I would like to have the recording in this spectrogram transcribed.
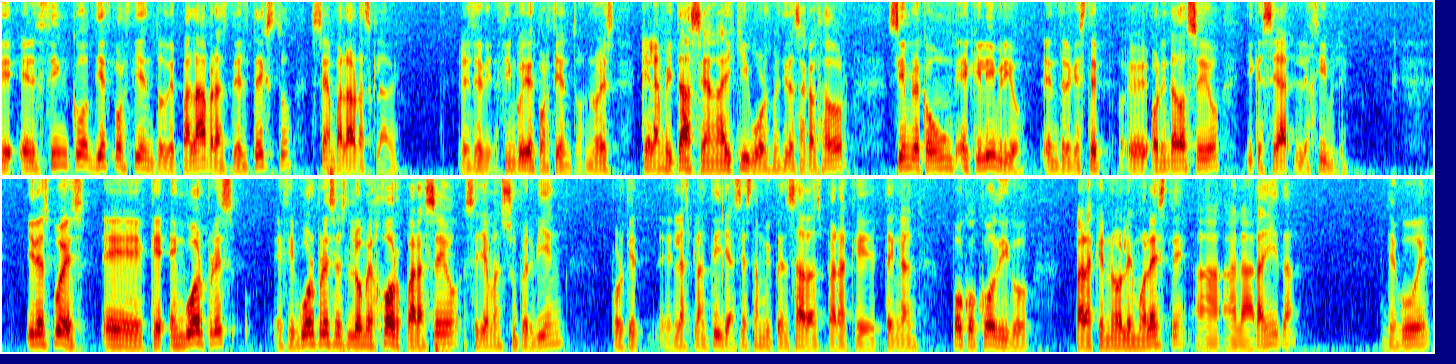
que el 5-10% de palabras del texto sean palabras clave. Es decir, 5-10%, no es que la mitad sean keywords metidas a calzador, siempre con un equilibrio entre que esté eh, orientado a SEO y que sea legible. Y después, eh, que en WordPress, es decir, WordPress es lo mejor para SEO, se llaman súper bien, porque eh, las plantillas ya están muy pensadas para que tengan poco código para que no le moleste a la arañita de Google,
